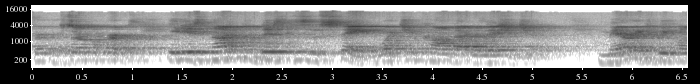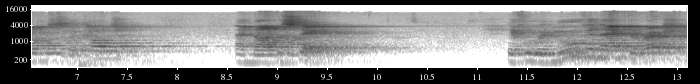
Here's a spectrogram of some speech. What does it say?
for historical purpose it is not the business of the state what you call that relationship. Marriage belongs to the culture and not the state. If we would move in that direction,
